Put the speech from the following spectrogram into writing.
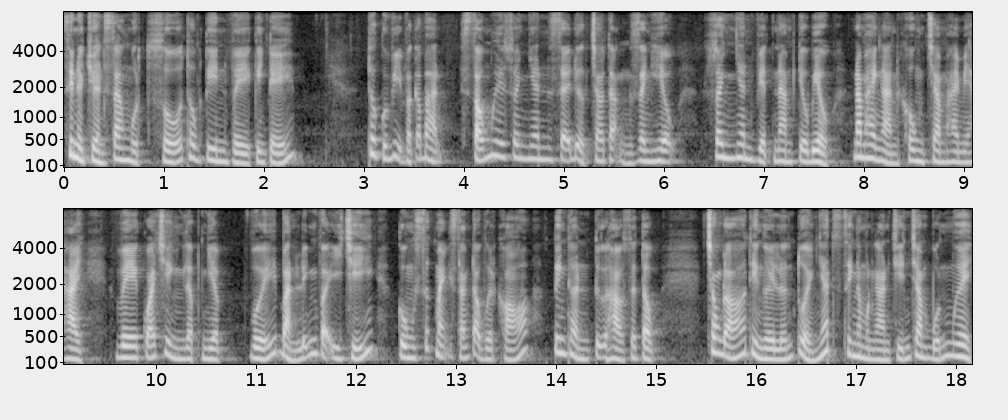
Xin được chuyển sang một số thông tin về kinh tế. Thưa quý vị và các bạn, 60 doanh nhân sẽ được trao tặng danh hiệu Doanh nhân Việt Nam tiêu biểu năm 2022 về quá trình lập nghiệp với bản lĩnh và ý chí cùng sức mạnh sáng tạo vượt khó, tinh thần tự hào dân tộc. Trong đó thì người lớn tuổi nhất sinh năm 1940,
